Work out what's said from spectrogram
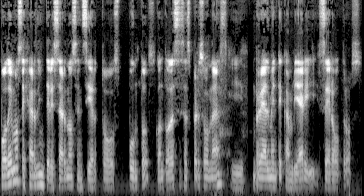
podemos dejar de interesarnos en ciertos puntos con todas esas personas y realmente cambiar y ser otros.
